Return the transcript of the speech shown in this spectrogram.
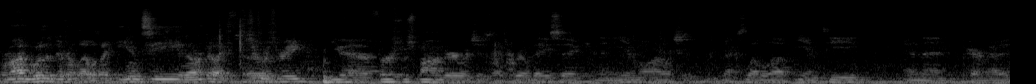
remind, what are the different levels, like EMC, and aren't there like two or three? You have first responder, which is like real basic, and then EMR, which is next level up, EMT, and then paramedic.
